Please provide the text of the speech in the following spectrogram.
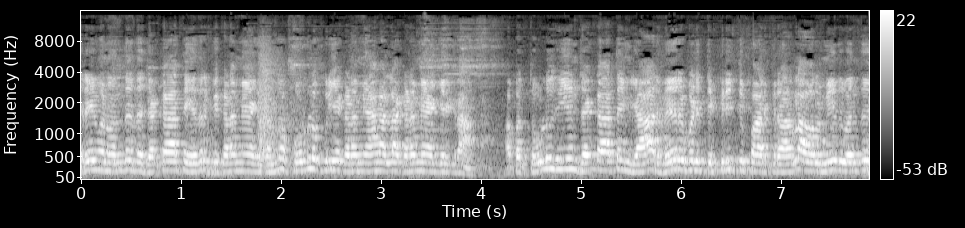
இறைவன் வந்து இந்த ஜக்காத்தை எதற்கு கடமையாக தந்தோ பொருளுக்குரிய கடமையாக எல்லாம் கடமையாக்கி இருக்கிறான் அப்ப தொழுகையும் ஜக்காத்தையும் யார் வேறுபடுத்தி பிரித்து பார்க்கிறார்களோ அவர் மீது வந்து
